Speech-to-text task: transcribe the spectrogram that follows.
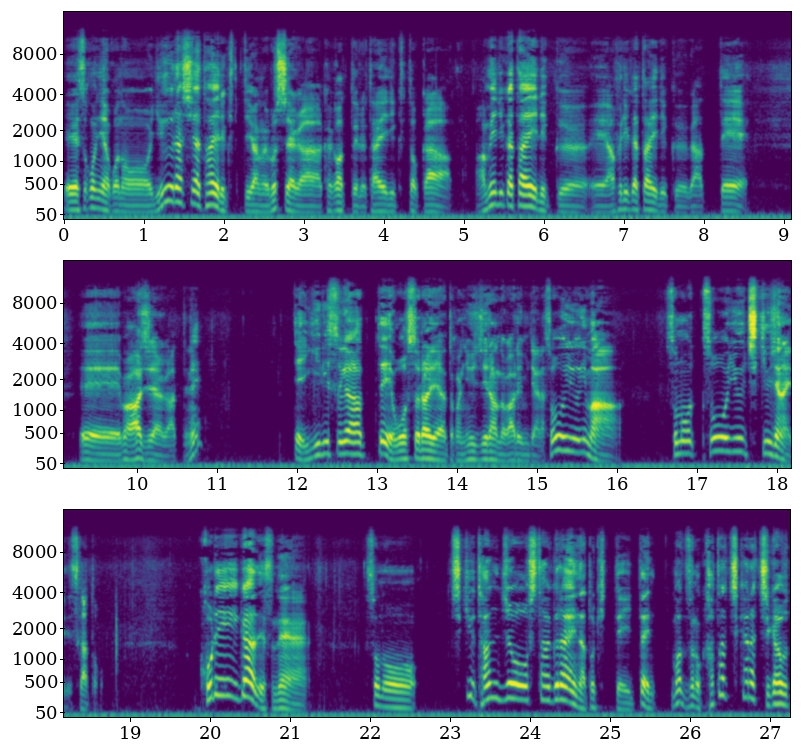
えー、そこにはこのユーラシア大陸っていうあのロシアが関わってる大陸とか、アメリカ大陸、えー、アフリカ大陸があって、えー、まあアジアがあってね。で、イギリスがあって、オーストラリアとかニュージーランドがあるみたいな、そういう今、その、そういう地球じゃないですかと。これがですね、その、地球誕生したぐらいな時って一体、まずその形から違うっ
